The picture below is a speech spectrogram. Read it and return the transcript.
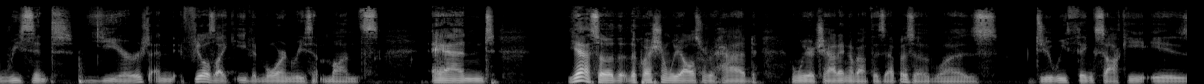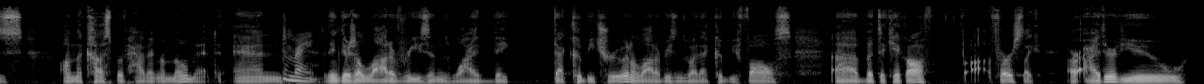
recent years, and it feels like even more in recent months. And yeah, so the, the question we all sort of had when we were chatting about this episode was, do we think sake is on the cusp of having a moment? And Right. I think there's a lot of reasons why they that could be true, and a lot of reasons why that could be false. Uh, but to kick off first, like, are either of you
